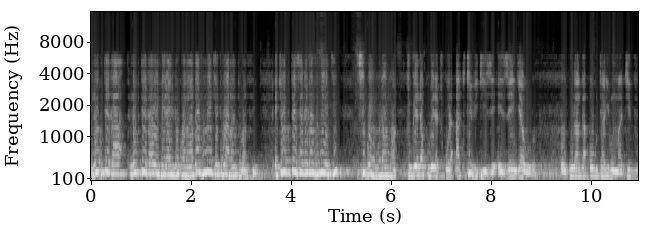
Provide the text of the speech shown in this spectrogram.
n'okuteeka- n'okuteekawo embeera y'okulaba nga gavumenti etuwa abantu baffe ekyokuteesa ne gavumenti si gwe mulamwa tugenda kubeera tukola activities ez'enjawulo okulaga obutali bumativu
